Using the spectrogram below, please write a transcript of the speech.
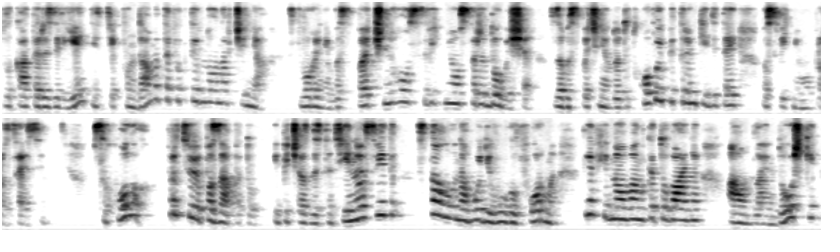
плекати резильєнтність як фундамент ефективного навчання, створення безпечного освітнього середовища, забезпечення додаткової підтримки дітей в освітньому процесі. Психолог працює по запиту і під час дистанційної освіти стало у нагоді Google форми для вхідного анкетування, а онлайн-дошки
